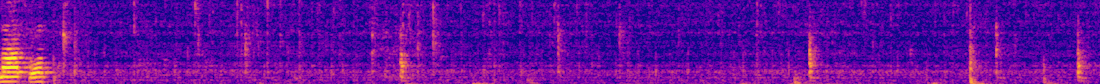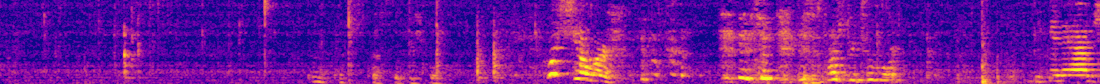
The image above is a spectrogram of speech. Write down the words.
Lapot. That's the fishbowl. Push shower. this is supposed to be two more. You can have...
